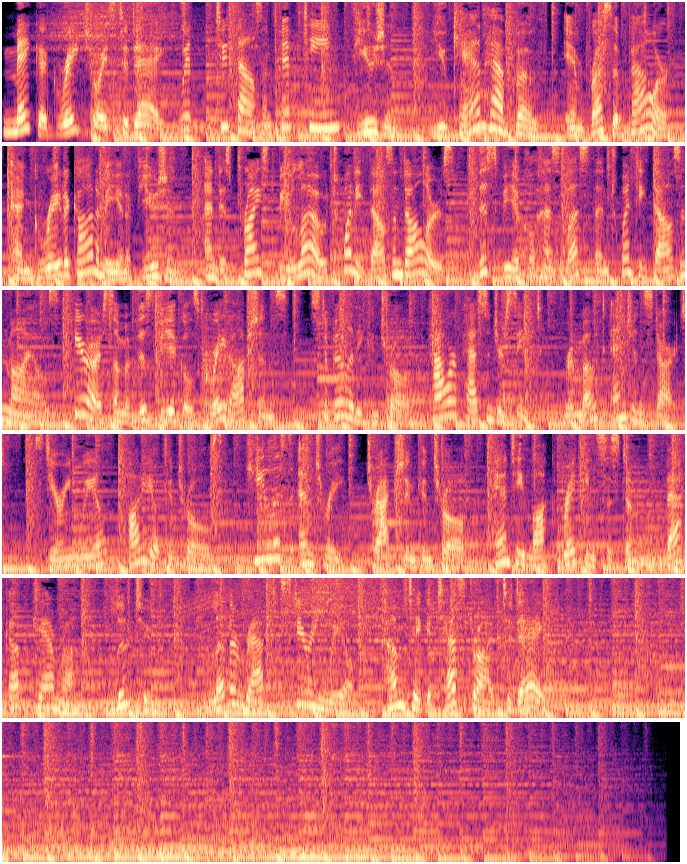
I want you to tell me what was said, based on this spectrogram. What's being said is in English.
Make a great choice today with the 2015 Fusion. You can have both impressive power and great economy in a Fusion and is priced below $20,000. This vehicle has less than 20,000 miles. Here are some of this vehicle's great options. Stability control, power passenger seat, remote engine start, steering wheel, audio controls, keyless entry, traction control, anti-lock braking system, backup camera, Bluetooth, leather wrapped steering wheel. Come take a test drive today.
